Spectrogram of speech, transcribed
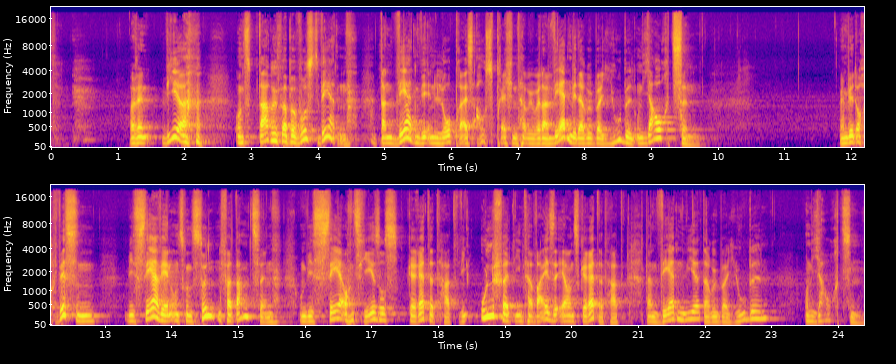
Weil wenn wir uns darüber bewusst werden, dann werden wir in Lobpreis ausbrechen darüber, dann werden wir darüber jubeln und jauchzen. Wenn wir doch wissen, wie sehr wir in unseren Sünden verdammt sind und wie sehr uns Jesus gerettet hat, wie unverdienterweise er uns gerettet hat, dann werden wir darüber jubeln und jauchzen.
